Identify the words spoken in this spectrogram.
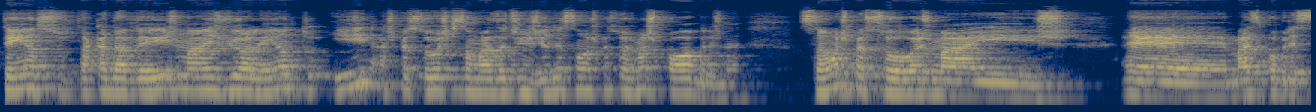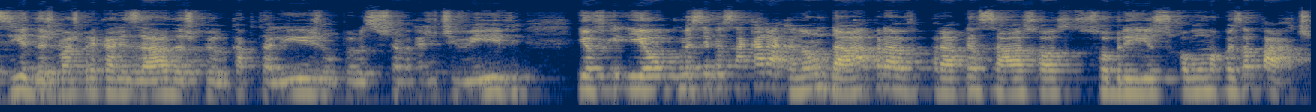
tenso, está cada vez mais violento, e as pessoas que são mais atingidas são as pessoas mais pobres, né? São as pessoas mais é, mais empobrecidas, mais precarizadas pelo capitalismo, pelo sistema que a gente vive. E eu, fiquei, e eu comecei a pensar, caraca, não dá para pensar só sobre isso como uma coisa à parte.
